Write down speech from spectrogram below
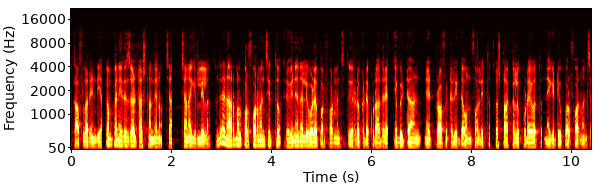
Schaeffler India company result ಅಷ್ಟೊಂದೇನು ಚೆನ್ನಾಗಿ ಚೆನ್ನಾಗಿರ್ಲಿಲ್ಲ. ಅಂದ್ರೆ ನಾರ್ಮಲ್ ಪರ್ಫಾರ್ಮೆನ್ಸ್ ಇತ್ತು. ರೆವಿನ್ಯೂ ನಲ್ಲಿ ಒಳ್ಳೆ ಪರ್ಫಾರ್ಮೆನ್ಸ್ ಇತ್ತು. ಎರಡು ಕಡೆ ಕೂಡ. ಆದ್ರೆ ಎಬಿಟ್ ನೆಟ್ ಪ್ರಾಫಿಟ್ ಅಲ್ಲಿ ಡೌನ್ ಫಾಲ್ ಇತ್ತು. ಸೊ ಸ್ಟಾಕ್ ಅಲ್ಲೂ ಕೂಡ ಇವತ್ತು ನೆಗೆಟಿವ್ ಪರ್ಫಾರ್ಮೆನ್ಸ್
